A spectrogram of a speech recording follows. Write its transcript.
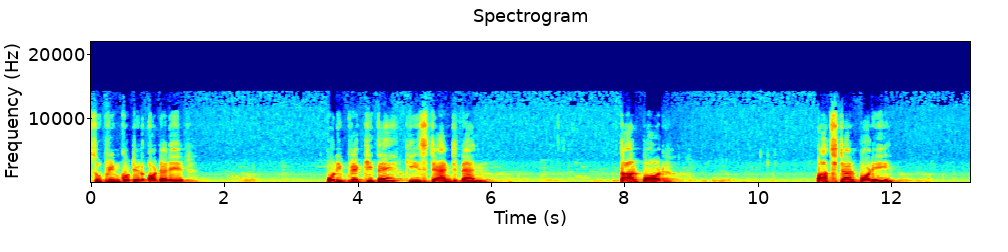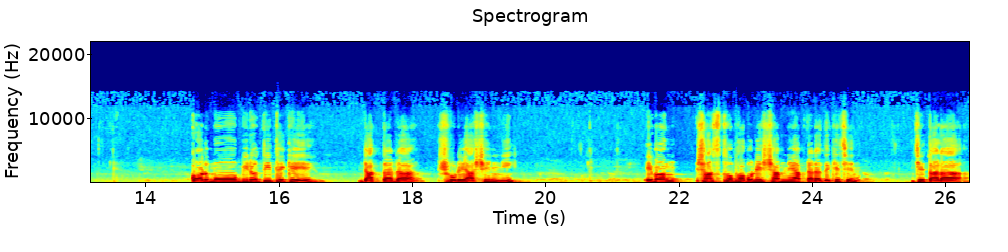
সুপ্রিম কোর্টের অর্ডারের পরিপ্রেক্ষিতে কি স্ট্যান্ড নেন। তারপর, পাঁচটার পরে কর্মবিরতি থেকে ডাক্তাররা সরে আসেননি। এবং স্বাস্থ্য ভবনের সামনে আপনারা দেখেছেন যে তারা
